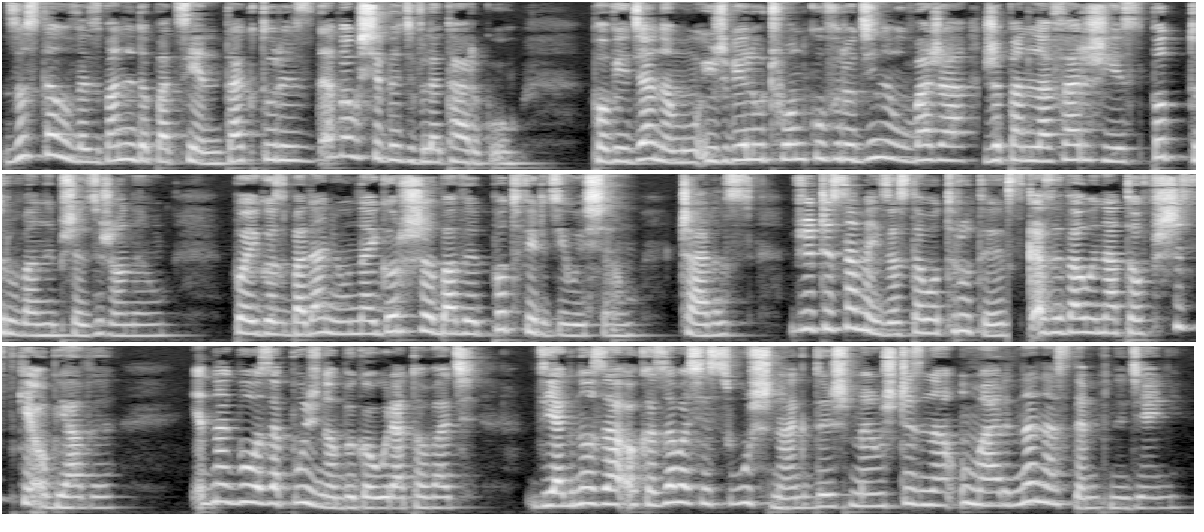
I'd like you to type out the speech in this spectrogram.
został wezwany do pacjenta, który zdawał się być w letargu. Powiedziano mu, iż wielu członków rodziny uważa, że pan Lafarge jest podtruwany przez żonę. Po jego zbadaniu najgorsze obawy potwierdziły się. Charles w rzeczy samej został otruty, wskazywały na to wszystkie objawy. Jednak było za późno, by go uratować. Diagnoza okazała się słuszna, gdyż mężczyzna umarł na następny dzień.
